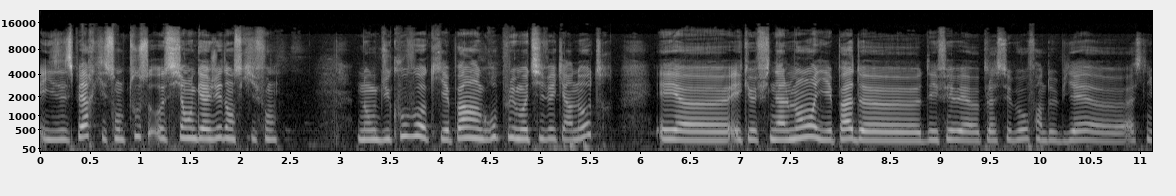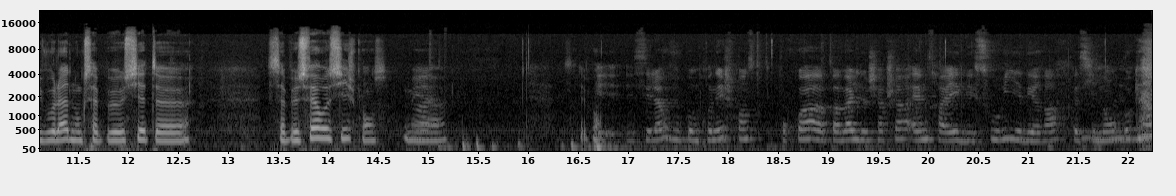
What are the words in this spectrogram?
ils espèrent qu'ils sont tous aussi engagés dans ce qu'ils font. Donc, du coup, qu'il n'y ait pas un groupe plus motivé qu'un autre et, euh, et que finalement, il n'y ait pas de- d'effet euh, placebo, enfin de biais euh, à ce niveau-là. Donc, ça peut aussi être. ça peut se faire aussi, je pense. Mais, Ouais. Et, c'est là où vous comprenez, je pense, pourquoi pas mal de chercheurs aiment travailler avec des souris et des rats, parce qu'ils n'ont aucun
